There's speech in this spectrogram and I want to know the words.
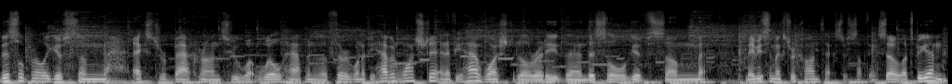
this will probably give some extra background to what will happen in the third one if you haven't watched it, and if you have watched it already, then this will give some maybe some extra context or something. So let's begin.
